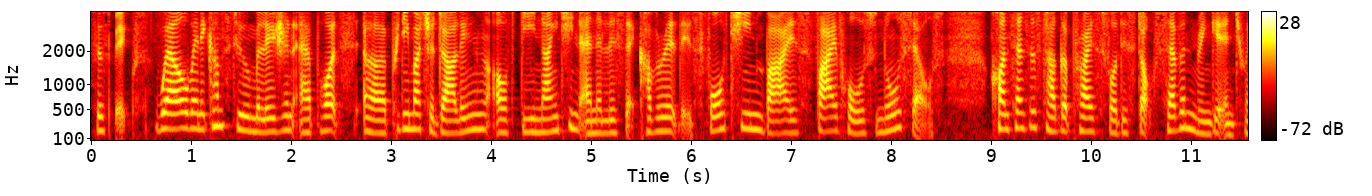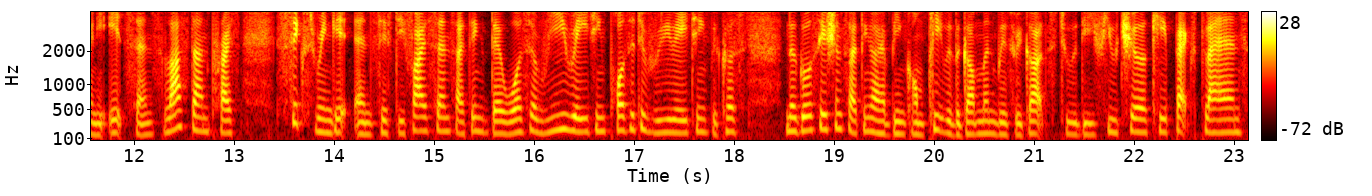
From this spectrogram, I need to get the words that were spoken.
his picks? Well, when it comes to Malaysian airports, uh, pretty much a darling of the 19 analysts that cover it. It's 14 buys, 5 holds, no sells. Consensus target price for this stock, 7 ringgit and 28 cents. Last done price, 6 ringgit and 55 cents. I think there was a re-rating, positive re-rating, because negotiations, I think, have been complete with the government with regards to the future capex plans,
